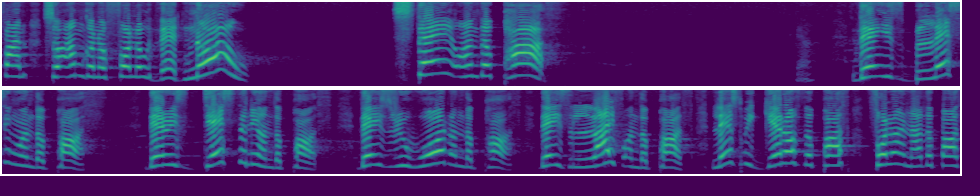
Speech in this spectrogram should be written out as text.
fun, so I'm going to follow that. No! Stay on the path. There is blessing on the path. There is destiny on the path. There is reward on the path. There is life on the path. Lest we get off the path, follow another path,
